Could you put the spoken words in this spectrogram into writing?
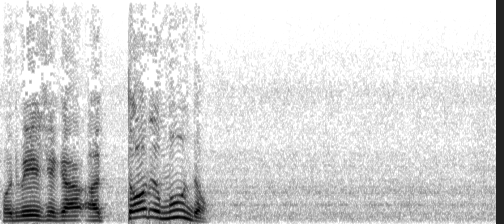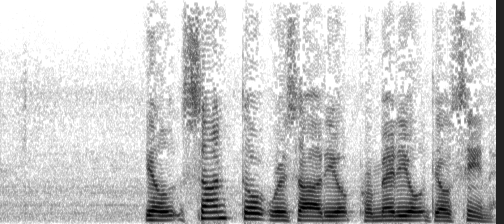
Poderia chegar a todo mundo. o Santo Rosário por meio del cine.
